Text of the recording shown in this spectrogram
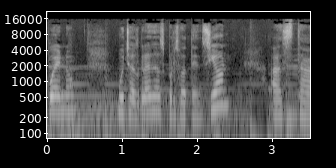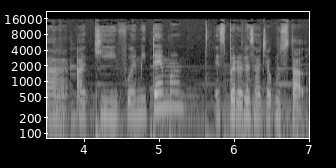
Bueno, muchas gracias por su atención. Hasta aquí fue mi tema. Espero les haya gustado.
